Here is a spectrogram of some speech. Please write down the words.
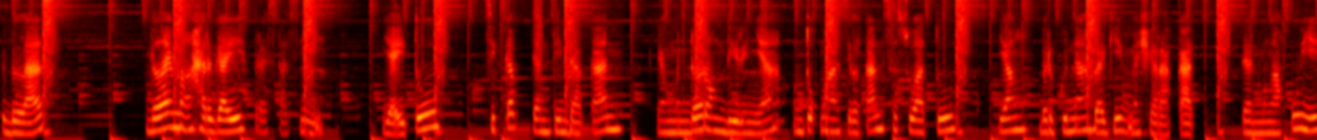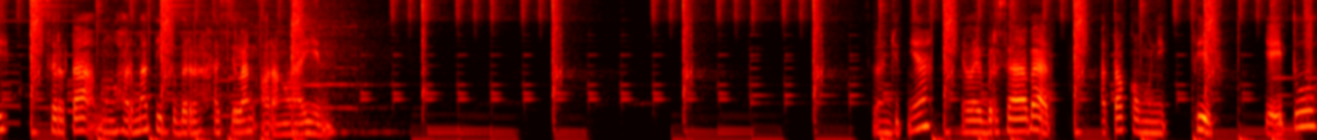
11. Nilai menghargai prestasi, yaitu sikap dan tindakan yang mendorong dirinya untuk menghasilkan sesuatu yang berguna bagi masyarakat dan mengakui serta menghormati keberhasilan orang lain. Selanjutnya, nilai bersahabat atau komunikatif, yaitu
